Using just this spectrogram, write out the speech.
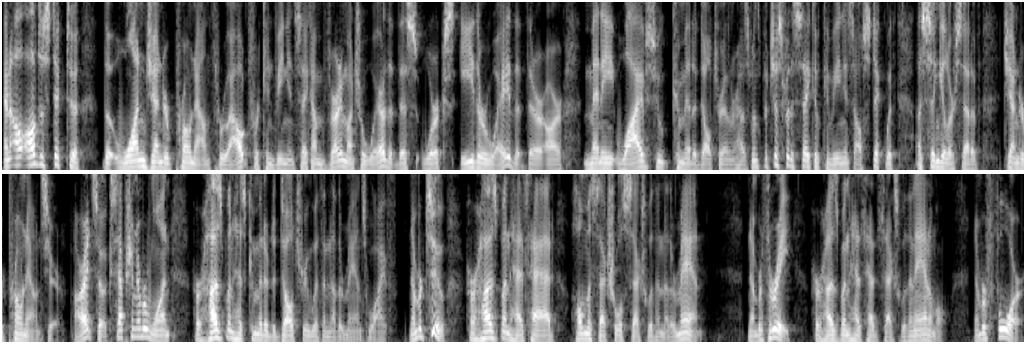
And I'll, I'll, just stick to the one gender pronoun throughout for convenience sake. I'm very much aware that this works either way, that there are many wives who commit adultery on their husbands, but just for the sake of convenience, I'll stick with a singular set of gender pronouns here. All right, so exception number one her husband has committed adultery with another man's wife. Number two, her husband has had homosexual sex with another man. Number three, her husband has had sex with an animal. Number four,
